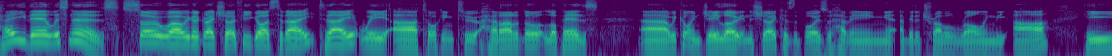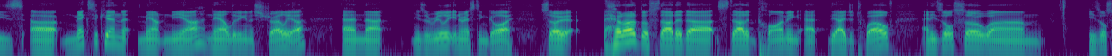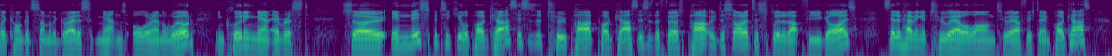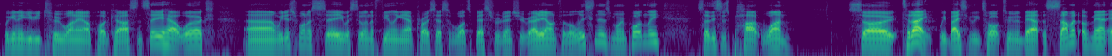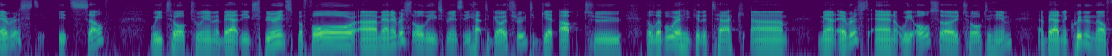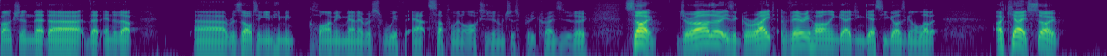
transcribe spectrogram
Hey there, listeners. So, uh, we've got a great show for you guys today. Today, we are talking to Gerardo Lopez. Uh, we call him G-Lo in the show because the boys are having a bit of trouble rolling the R. He's a Mexican mountaineer now living in Australia, and uh, he's a really interesting guy. So, Gerardo started uh, started climbing at the age of 12, and he's also um, he's also conquered some of the greatest mountains all around the world, including Mount Everest. So, in this particular podcast, this is a two part podcast. This is the first part. We've decided to split it up for you guys. Instead of having a two hour long, two hour 15 podcast, we're going to give you two one hour podcasts and see how it works. Um, we just want to see, we're still in the feeling out process of what's best for Adventure Radio and for the listeners, more importantly. So, this is part one. So, today, we basically talked to him about the summit of Mount Everest itself. We talked to him about the experience before uh, Mount Everest, all the experience that he had to go through to get up to the level where he could attack um, Mount Everest, and we also talked to him about an equipment malfunction that uh, that ended up uh, resulting in him in climbing Mount Everest without supplemental oxygen, which is pretty crazy to do. So Gerardo is a great, very highly engaging guest. You guys are going to love it. Okay, so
